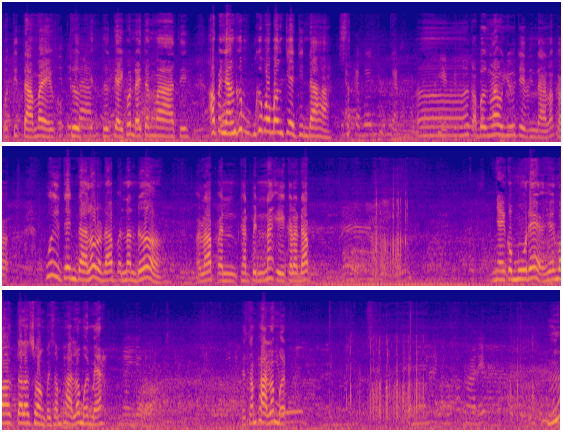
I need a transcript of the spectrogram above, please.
กดติดตามไว้ถึกถึกใจคนใดจังว่าติเอาเป็นหยังคือคือบ่เบิ่งเจจินดา มันก็เบิ่งทุกกันเออก็เบิ่งเล่าอยู่เจจินดาแล้วก็อุ้ยเจจินดาเราระดับอันนั้นเด้อระดับอันคันเป็นนางเอกก็ระดับ ใหญ่กว่าหมู่เด้ เห็นว่าแต่ละช่องไปสัมภาษณ์แล้วเหมือนแหมไงอยู่หรอไปสัมภาษณ์แล้วเหมือน ไงไล่ก็เข้ามาเด้ หืม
